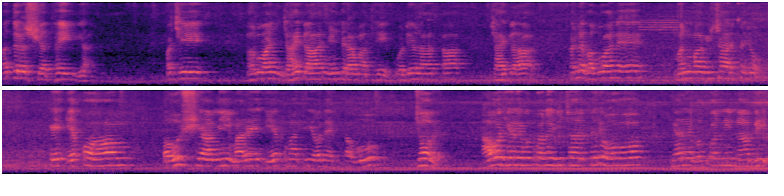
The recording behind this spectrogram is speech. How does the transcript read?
અદૃશ્ય થઈ ગયા. પછી ભગવાન જાગ્યા, નિંદ્રામાંથી ઓઢેલા હતા જાગ્યા એટલે ભગવાને મનમાં વિચાર કર્યો કે એકોહમ બહુશ્યામી, મારે એકમાંથી અનેક થવું જોવે. આવો જ્યારે ભગવાને વિચાર કર્યો, ત્યારે ભગવાનની નાભી,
